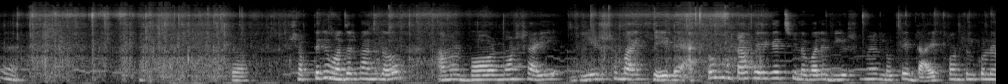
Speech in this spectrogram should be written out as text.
হ্যাঁ তো সব থেকে মজার কাণ্ড, আমার বর মশাই বিয়ের সময় খেয়ে দেয়। এত মোটা হয়ে গেছিল বলে বিয়ের সময় লোকে ডায়েট কন্ট্রোল করলে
